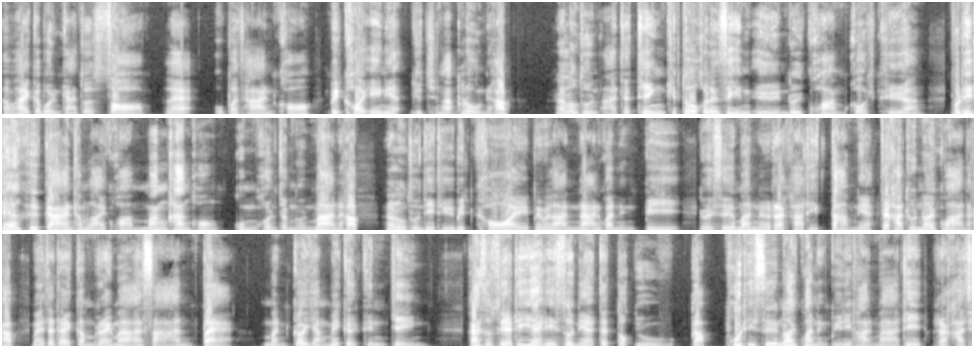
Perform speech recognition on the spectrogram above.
ทำให้กระบวนการตรวจสอบ และอุปทานของบิตคอยเองเนี่ยหยุดชะงักลงนะครับนักลงทุนอาจจะทิ้งคริปโตเคอเรนซีอื่นๆ ด้วยความโกรธเคือง ผลที่ได้ก็คือการทำลายความมั่งคั่งของกลุ่มคนจำนวนมากนะครับ นักลงทุนที่ถือบิตคอยเป็นเวลานานกว่า 1 ปี โดยซื้อมันในราคาที่ต่ำเนี่ยจะขาดทุนน้อยกว่านะครับ แม้จะได้กำไรมหาศาล แต่มันก็ยังไม่เกิดขึ้นจริง การสูญเสียที่ใหญ่ที่สุดเนี่ยจะตกอยู่กับผู้ที่ซื้อน้อยกว่า 1 ปีที่ผ่านมาที่ราคาเฉ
